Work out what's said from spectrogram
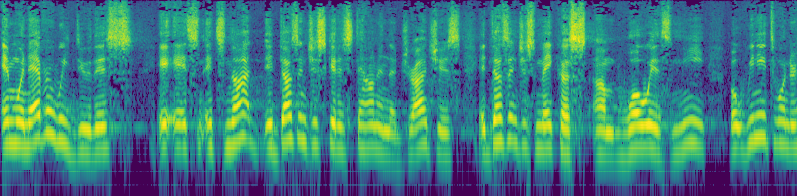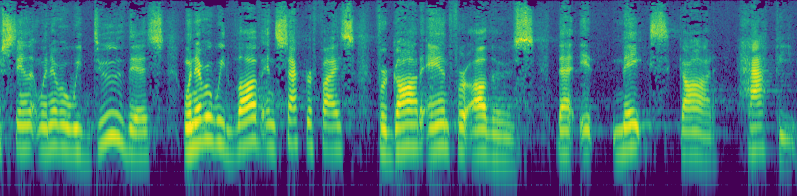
And whenever we do this, it's, it's not, it doesn't just get us down in the drudges. It doesn't just make us um, woe is me. But we need to understand that whenever we do this, whenever we love and sacrifice for God and for others, that it makes God happy.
